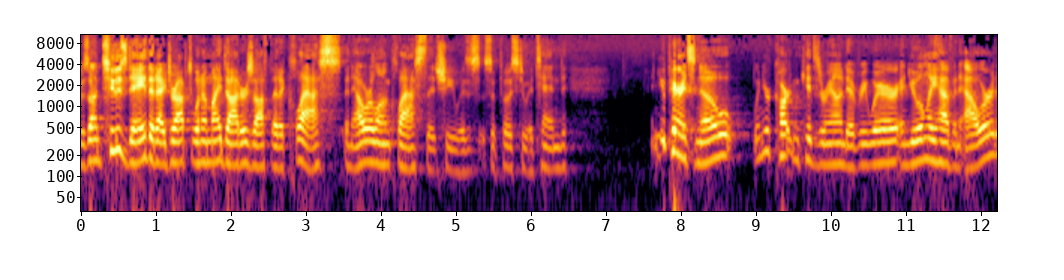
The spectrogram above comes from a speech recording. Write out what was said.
It was on Tuesday that I dropped one of my daughters off at a class, an hour long class that she was supposed to attend. And you parents know when you're carting kids around everywhere and you only have an hour,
